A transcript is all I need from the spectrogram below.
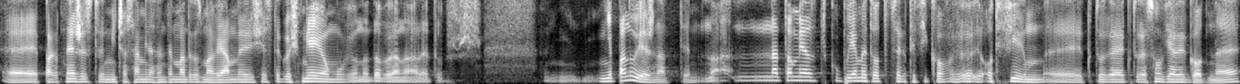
e, partnerzy, z którymi czasami na ten temat rozmawiamy, się z tego śmieją, mówią, no dobra, no ale to przecież nie panujesz nad tym. No, natomiast kupujemy to od, od firm, e, które, które są wiarygodne,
